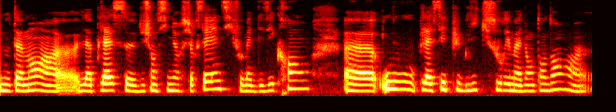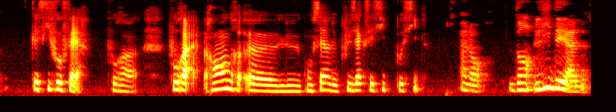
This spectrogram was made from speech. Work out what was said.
Notamment euh, la place du chansonneur sur scène, s'il faut mettre des écrans, euh, ou placer le public sourd et malentendant. Euh, Qu'est-ce qu'il faut faire pour, pour rendre le concert le plus accessible possible? Alors, dans l'idéal,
